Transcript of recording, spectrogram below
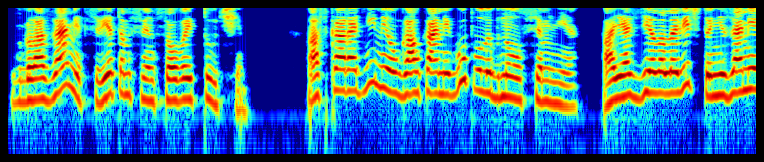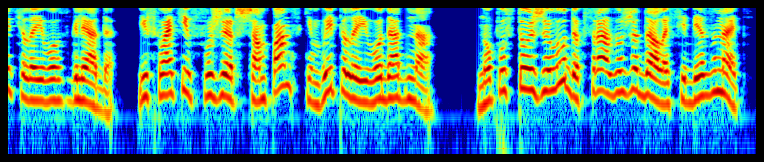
с глазами цветом свинцовой тучи. Оскар одними уголками губ улыбнулся мне, а я сделала вид, что не заметила его взгляда и, схватив фужер с шампанским, выпила его до дна. Но пустой желудок сразу же дал о себе знать,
